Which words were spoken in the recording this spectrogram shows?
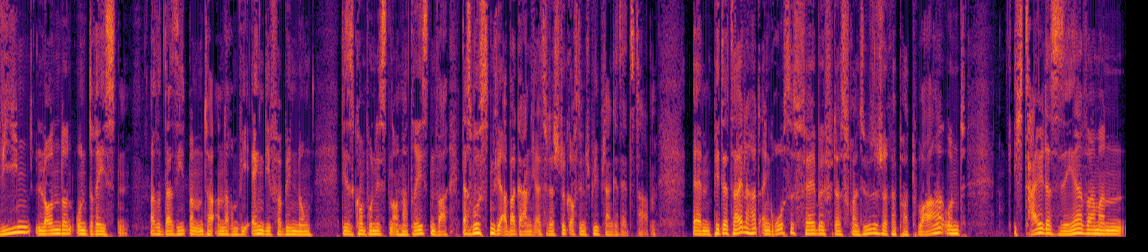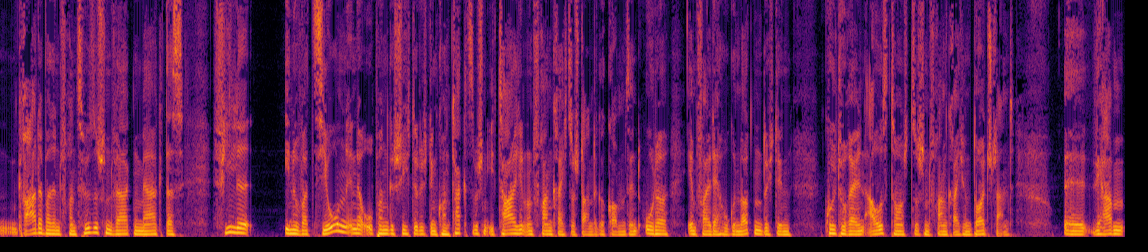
Wien, London und Dresden. Also da sieht man unter anderem, wie eng die Verbindung dieses Komponisten auch nach Dresden war. Das wussten wir aber gar nicht, als wir das Stück auf den Spielplan gesetzt haben. Ähm, Peter Theiler hat ein großes Faible für das französische Repertoire und ich teile das sehr, weil man gerade bei den französischen Werken merkt, dass viele Innovationen in der Operngeschichte durch den Kontakt zwischen Italien und Frankreich zustande gekommen sind oder im Fall der Hugenotten durch den kulturellen Austausch zwischen Frankreich und Deutschland. Äh, wir haben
